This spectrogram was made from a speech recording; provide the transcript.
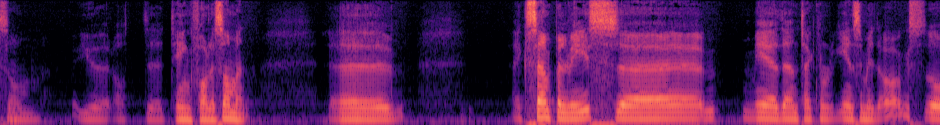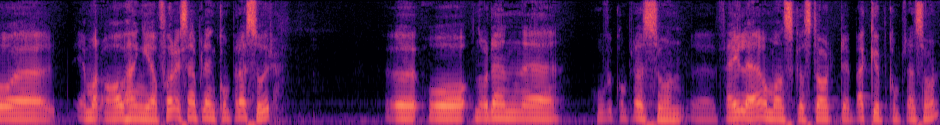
som gjør at uh, ting faller sammen. Uh, eksempelvis med den teknologien som i dag, så er man avhengig av f.eks. en kompressor Eh, og når den eh, hovedkompressoren eh, feiler, og man skal starte backup-kompressoren,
